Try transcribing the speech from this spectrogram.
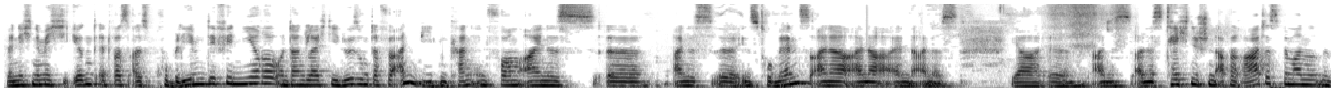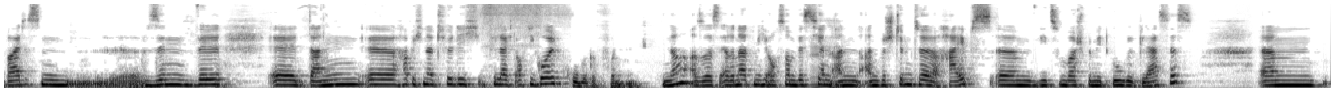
Wenn ich nämlich irgendetwas als Problem definiere und dann gleich die Lösung dafür anbieten kann in Form eines, äh, eines äh, Instruments, einer, einer, ein, eines ja, äh, eines, eines technischen Apparates, wenn man im weitesten äh, Sinn will, äh, dann äh, habe ich natürlich vielleicht auch die Goldgrube gefunden. Ne? Also das erinnert mich auch so ein bisschen mhm. an, an bestimmte Hypes, ähm, wie zum Beispiel mit Google Glasses ähm,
